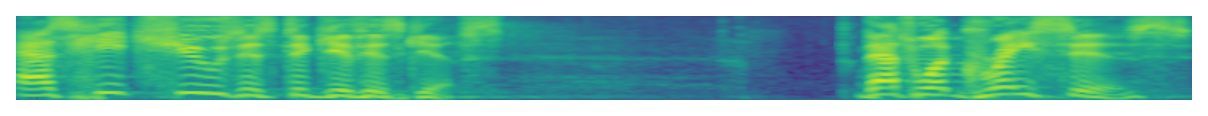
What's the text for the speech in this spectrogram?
as he chooses to give his gifts. That's what grace is.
